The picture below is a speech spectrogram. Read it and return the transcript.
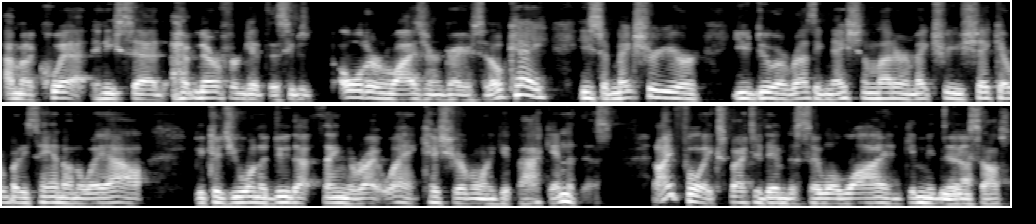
I'm going to quit. And he said, I'll never forget this. He was older and wiser and greater. He said, okay. He said, make sure you're, you do a resignation letter and make sure you shake everybody's hand on the way out because you want to do that thing the right way in case you ever want to get back into this. And I fully expected him to say, well, why? And give me the yeah. big stops.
